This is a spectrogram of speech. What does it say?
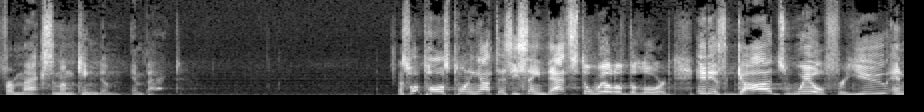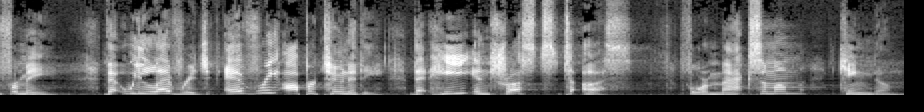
for maximum kingdom impact. That's what Paul's pointing out to us. He's saying that's the will of the Lord. It is God's will for you and for me that we leverage every opportunity that He entrusts to us for maximum kingdom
